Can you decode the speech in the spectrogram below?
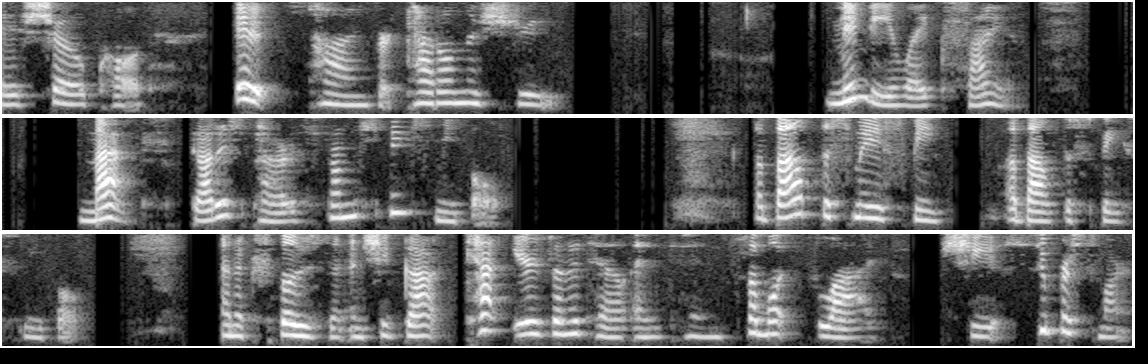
a show called It's Time for Cat on the Street. Mindy likes science. Max got his powers from Space Meatball. About the space meat about the space meatball. An explosion, and she got cat ears and a tail and can somewhat fly. She is super smart.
